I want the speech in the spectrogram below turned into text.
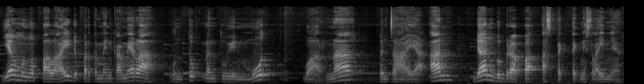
yang mengepalai departemen kamera untuk nentuin mood, warna, pencahayaan, dan beberapa aspek teknis lainnya.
